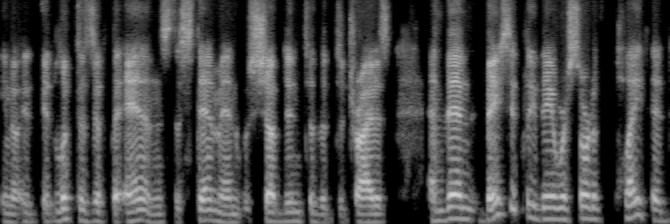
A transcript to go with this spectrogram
you know, it, it, looked as if the ends, the stem end, was shoved into the detritus, and then basically they were sort of plated,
